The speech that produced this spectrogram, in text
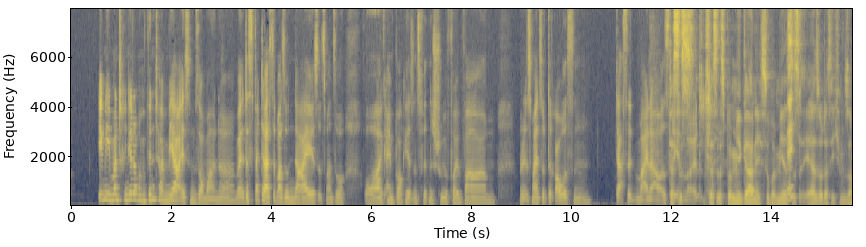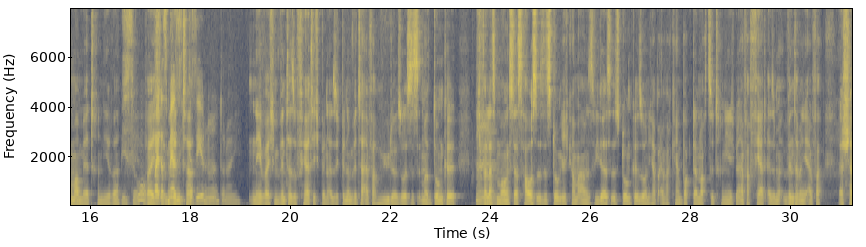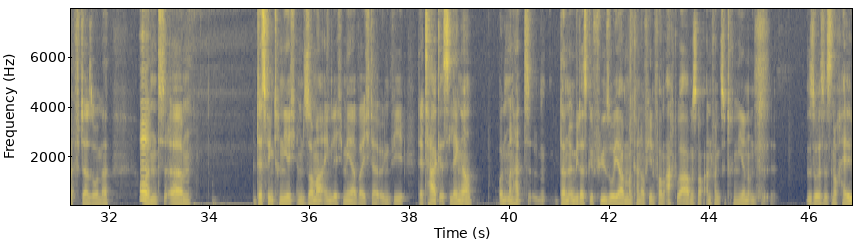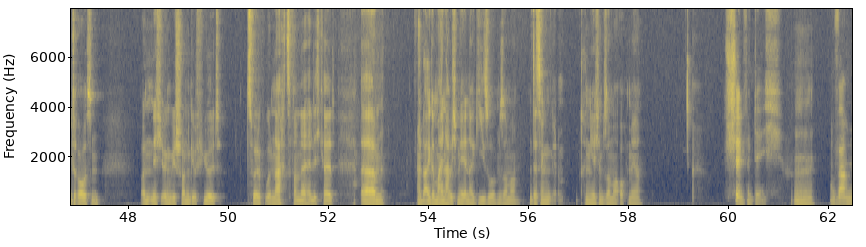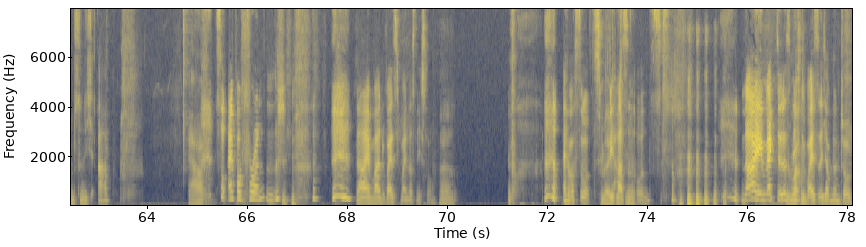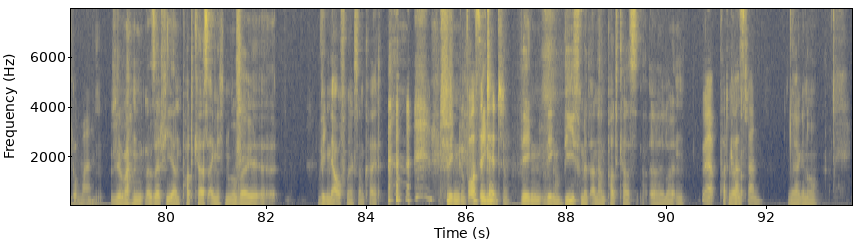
irgendwie, man trainiert auch im Winter mehr als im Sommer, ne? Weil das Wetter ist immer so nice, ist man so, oh, kein Bock jetzt ins Fitnessstudio, voll warm. Und dann ist man halt so draußen. Das sind meine Ausreden, das ist, Leute. das ist bei mir gar nicht so. Bei mir ist Echt? es eher so, dass ich im Sommer mehr trainiere. Wieso? Weil Weil, das mehr Winter- gesehen wird, oder? Nee, weil ich im Winter so fertig bin. Also ich bin im Winter einfach müde. So, es ist immer dunkel. Ich verlasse morgens das Haus, es ist dunkel. Ich komme abends wieder, es ist dunkel. So, und ich habe einfach keinen Bock, dann noch zu trainieren. Ich bin einfach fertig. Also im Winter bin ich einfach erschöpfter, so, ne? Und ähm, deswegen trainiere ich im Sommer eigentlich mehr, weil ich da irgendwie, der Tag ist länger und man hat dann irgendwie das Gefühl, so, ja, man kann auf jeden Fall um 8 Uhr abends noch anfangen zu trainieren und äh, so ist es noch hell draußen und nicht irgendwie schon gefühlt 12 Uhr nachts von der Helligkeit. Ähm, und allgemein habe ich mehr Energie so im Sommer. Und deswegen äh, trainiere ich im Sommer auch mehr. Schön für dich. Mhm. Und warum nimmst du nicht ab? Ja, So einfach fronten. Nein, Mann, du weißt, ich meine das nicht so. ja, Einfach so, wir hassen mir. uns. Nein, merk dir das Wir nicht. machen- Du weißt, ich habe nur einen Joke gemacht. Wir machen äh, seit vier Jahren Podcast eigentlich nur, weil äh, wegen der Aufmerksamkeit. wegen, Du brauchst wegen, Attention. wegen, wegen Beef mit anderen Podcast-Leuten. Ja, Podcastlern. ja, genau.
